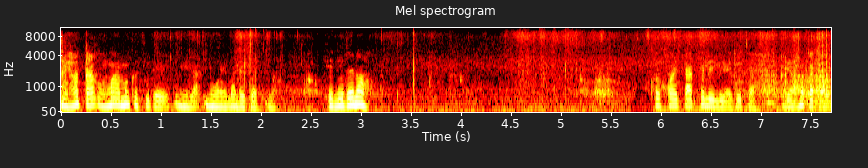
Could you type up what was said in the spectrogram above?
นี่เขาตักออกมามันก็สิได้นี่แหละหน่วยมันได้จัดเนาะเห็นอยู่ได้เนาะค่อยๆตักไปเรื่อยๆด้วยจ้ะเดี๋ยวเขากระดึง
